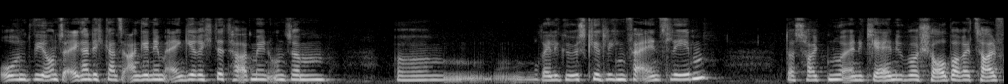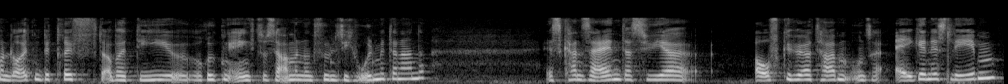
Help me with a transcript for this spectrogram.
und wir uns eigentlich ganz angenehm eingerichtet haben in unserem ähm, religiös-kirchlichen Vereinsleben, das halt nur eine kleine überschaubare Zahl von Leuten betrifft, aber die rücken eng zusammen und fühlen sich wohl miteinander. Es kann sein, dass wir aufgehört haben, unser eigenes Leben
